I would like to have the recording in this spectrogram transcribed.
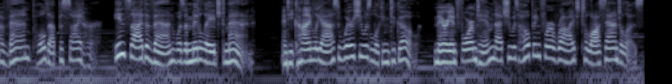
a van pulled up beside her. Inside the van was a middle aged man, and he kindly asked where she was looking to go. Mary informed him that she was hoping for a ride to Los Angeles,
